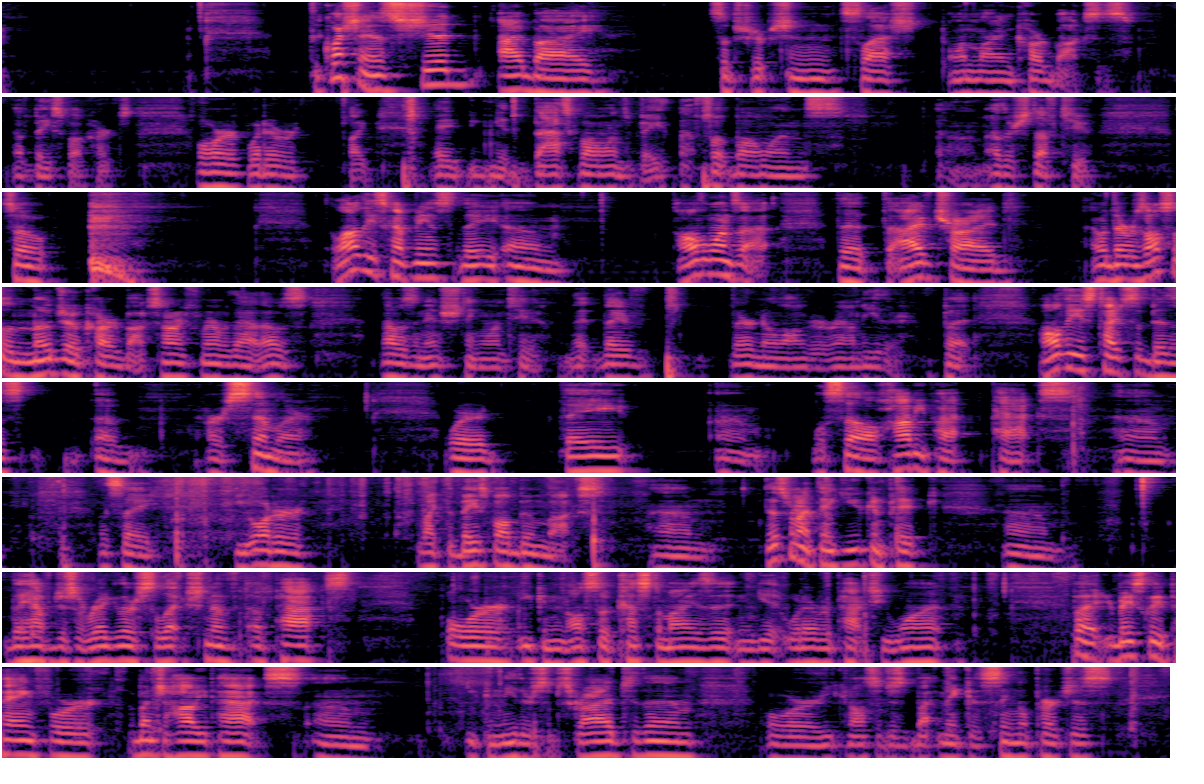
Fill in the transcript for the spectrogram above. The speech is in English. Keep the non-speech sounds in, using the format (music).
the question is, should I buy subscription slash online card boxes of baseball cards or whatever. Like you can get basketball ones, uh, football ones, um, other stuff too. So (clears throat) a lot of these companies, they um, all the ones that that I've tried. Oh, there was also the Mojo card box. I don't remember that. That was that was an interesting one too. That they've they're no longer around either. But all these types of business uh, are similar where they um, will sell hobby packs. Um, let's say you order like the baseball boombox. Um, this one I think you can pick. Um, they have just a regular selection of, of packs, or you can also customize it and get whatever packs you want. But you're basically paying for a bunch of hobby packs. Um, you can either subscribe to them or you can also just make a single purchase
